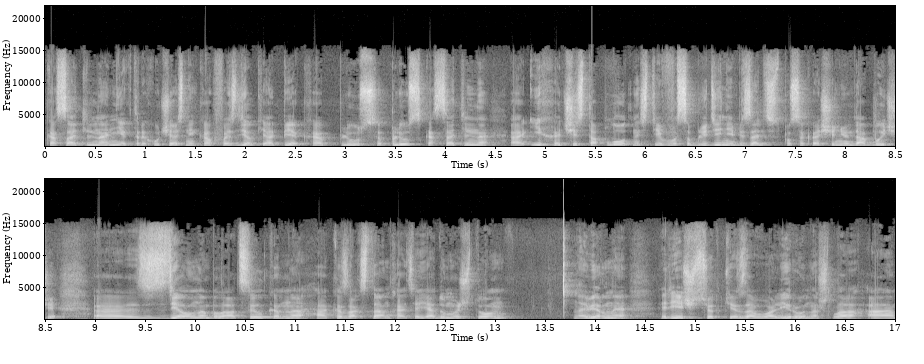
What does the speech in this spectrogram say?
касательно некоторых участников сделки ОПЕК+, плюс касательно их чистоплотности в соблюдении обязательств по сокращению добычи. Э, сделана была отсылка на Казахстан, хотя я думаю, что Наверное, речь все-таки завуалированно шла о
